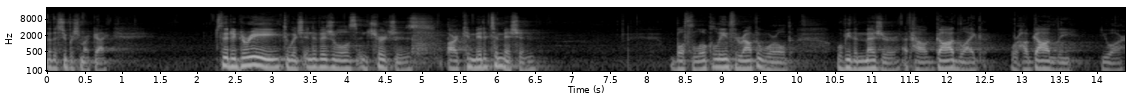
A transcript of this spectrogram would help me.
Another super smart guy. To the degree to which individuals and churches are committed to mission, both locally and throughout the world, will be the measure of how godlike or how godly you are.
